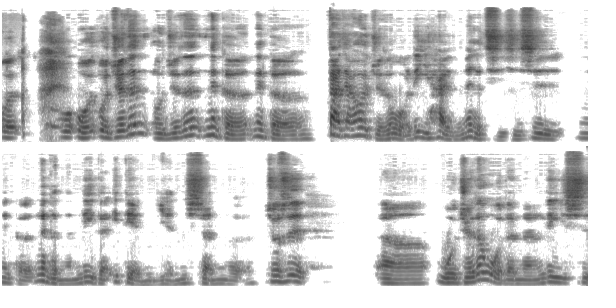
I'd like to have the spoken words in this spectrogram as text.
我我我我觉得，我觉得那个那个大家会觉得我厉害的那个，其实是那个那个能力的一点延伸了，就是呃，我觉得我的能力是。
